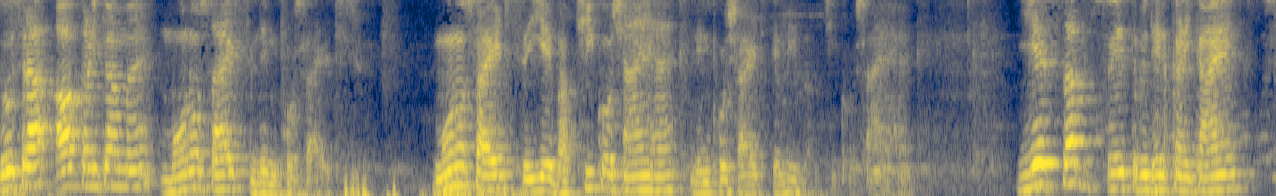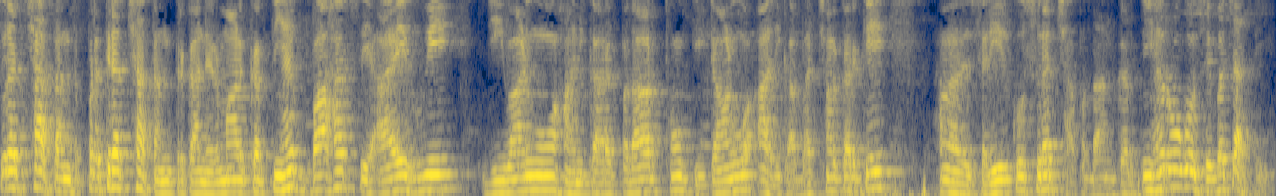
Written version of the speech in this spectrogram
दूसरा अकणिका में मोनोसाइट्स, लिम्फोसाइट्स। मोनोसाइट्स ये भक्षी कोशाएँ हैं लिम्फोसाइट्स ये भी भक्षी कोशाएँ हैं। ये सब श्वेत रुधिर कणिकाएँ सुरक्षा तंत्र, प्रतिरक्षा तंत्र का निर्माण करती हैं। बाहर से आए हुए जीवाणुओं, हानिकारक पदार्थों, कीटाणुओं आदि का भक्षण करके हमारे शरीर को सुरक्षा प्रदान करती हैं, रोगों से बचाती हैं।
